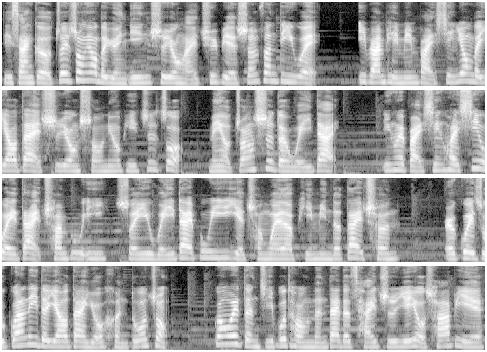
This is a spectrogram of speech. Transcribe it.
第三个最重要的原因是用来区别身份地位。一般平民百姓用的腰带是用熟牛皮制作，没有装饰的围带。因为百姓会系围带穿布衣，所以围带布衣也成为了平民的代称。而贵族官吏的腰带有很多种，官位等级不同，能戴的材质也有差别，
